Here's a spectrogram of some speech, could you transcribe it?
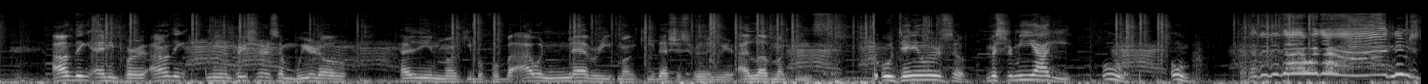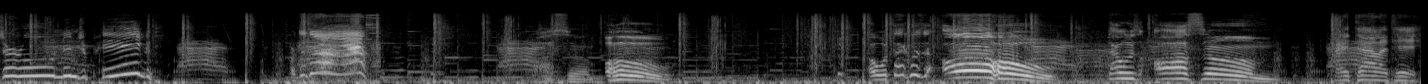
I don't think any per. I don't think. I mean, I'm pretty sure some weirdo has eaten monkey before, but I would never eat monkey. That's just really weird. I love monkeys. Oh, Daniel LaRusso, Mr. Miyagi. Ooh, ooh. Ninja Turtle, Ninja Pig. Awesome. Oh. Oh, what the heck was that? Oh, that was awesome. Fatality.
